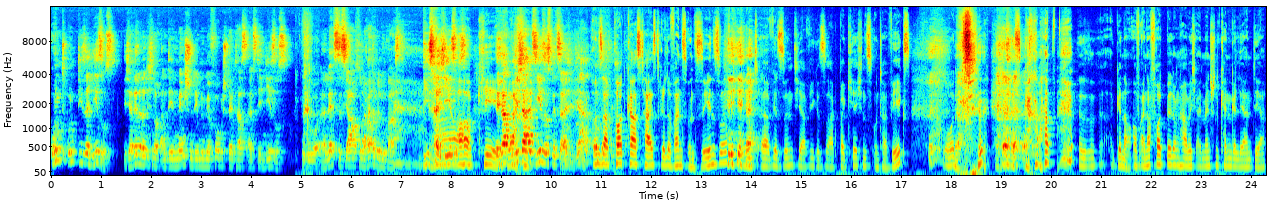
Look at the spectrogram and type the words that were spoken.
Und, und dieser Jesus. Ich erinnere dich noch an den Menschen, den du mir vorgestellt hast als den Jesus, wo du äh, letztes Jahr auf so einer Weiterbildung warst. Dieser ah, Jesus. Okay. Den hat ja. Micha als Jesus bezeichnet. Ja, Unser Podcast heißt Relevanz und Sehnsucht. ja. Und äh, wir sind ja, wie gesagt, bei Kirchens unterwegs. Und es gab, also, genau, auf einer Fortbildung habe ich einen Menschen kennengelernt, der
